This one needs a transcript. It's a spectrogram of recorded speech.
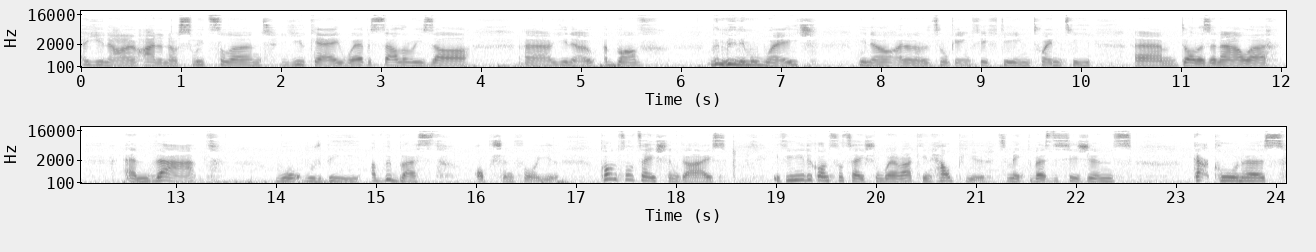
uh, you know, I don't know, Switzerland, UK, where the salaries are, uh, you know, above the minimum wage. You know, I don't know, talking 15, 20 um, dollars an hour and that what would be the best option for you. Consultation, guys. If you need a consultation where I can help you to make the best decisions, cut corners,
